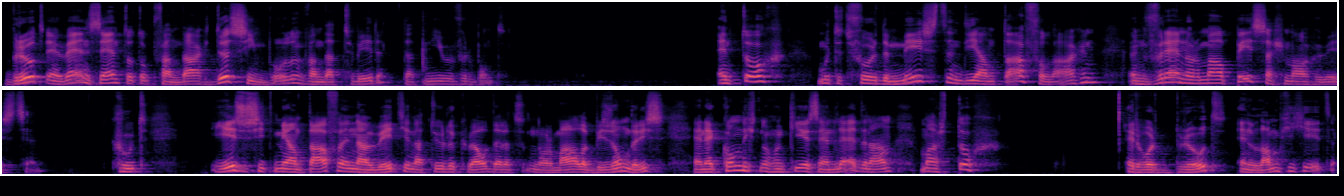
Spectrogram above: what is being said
Brood en wijn zijn tot op vandaag de symbolen van dat tweede, dat nieuwe verbond. En toch moet het voor de meesten die aan tafel lagen een vrij normaal Pesachmaal geweest zijn. Goed, Jezus zit mee aan tafel en dan weet je natuurlijk wel dat het normale bijzonder is. En hij kondigt nog een keer zijn lijden aan, maar toch. Er wordt brood en lam gegeten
